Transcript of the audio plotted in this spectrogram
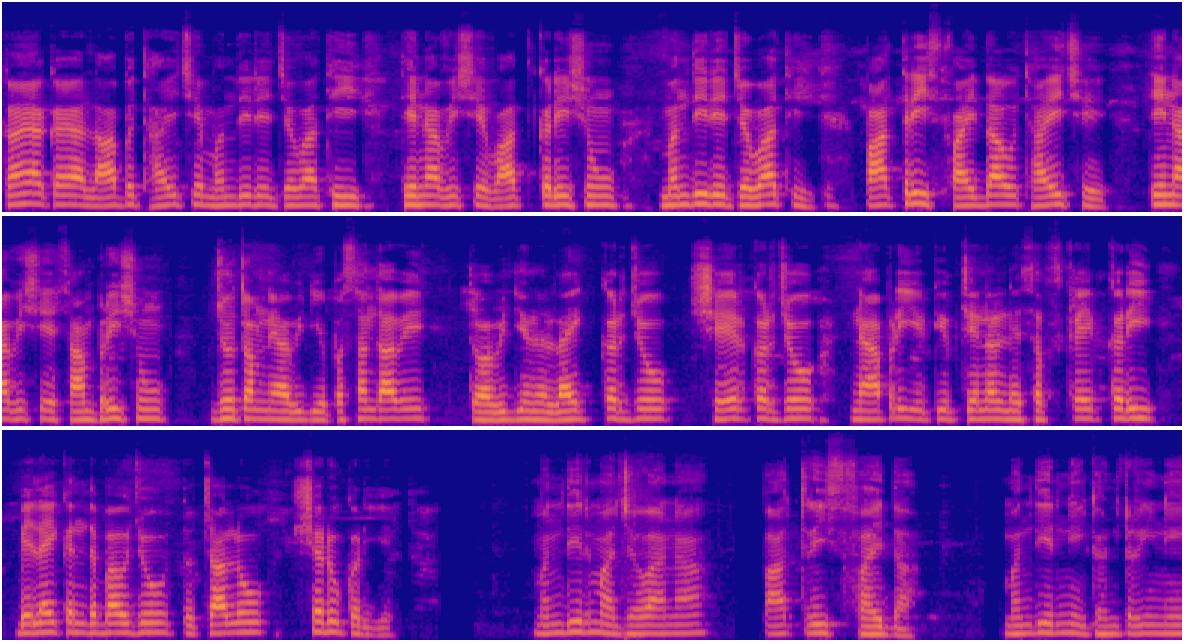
કયા કયા લાભ થાય છે મંદિરે જવાથી તેના વિશે વાત કરીશું. મંદિરે જવાથી પાંત્રીસ ફાયદાઓ થાય છે તેના વિશે સાંભળીશું. જો તમને આ વીડિયો પસંદ આવે તો આ વિડીયોને લાઇક કરજો શેર કરજો ને આપણી યુટ્યુબ ચેનલને સબસ્ક્રાઈબ કરી બેલાઇકન દબાવજો. તો ચાલો શરૂ કરીએ. મંદિરમાં જવાના પાંત્રીસ ફાયદા. મંદિરની ઘંટડીને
